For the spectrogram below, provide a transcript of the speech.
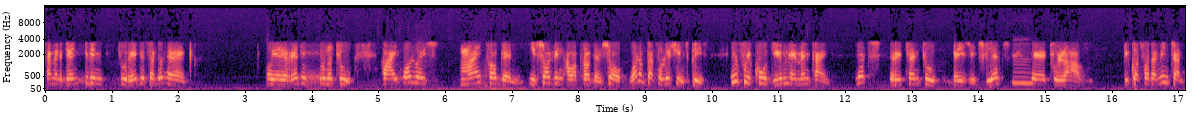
time and again, even to Radio uh, oh yeah, Radio Uno too. I always my problem is solving our problem. So one of the solutions, please, if we could, you uh, mankind, let's return to basics. Let's Hmm. uh, to love, because for the meantime,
